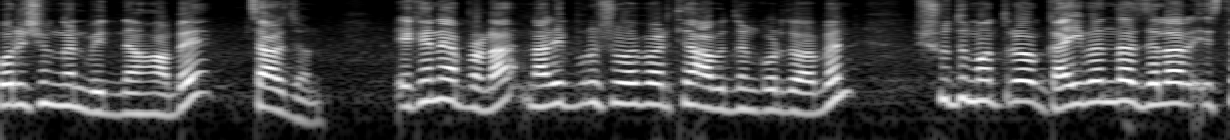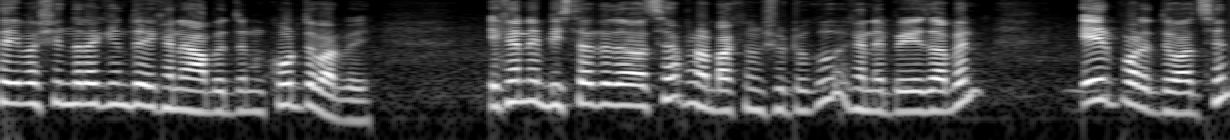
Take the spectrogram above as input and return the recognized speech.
পরিসংখ্যানবিদ নেওয়া হবে চারজন। এখানে আপনারা নারী পুরুষ উভয় প্রার্থী আবেদন করতে পারবেন। শুধুমাত্র গাইবান্ধা জেলার স্থায়ী বাসিন্দারা কিন্তু এখানে আবেদন করতে পারবে। এখানে বিস্তারিত দেওয়া আছে, আপনার বাকি অংশটুকু এখানে পেয়ে যাবেন। এরপরে দেওয়া আছেন,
